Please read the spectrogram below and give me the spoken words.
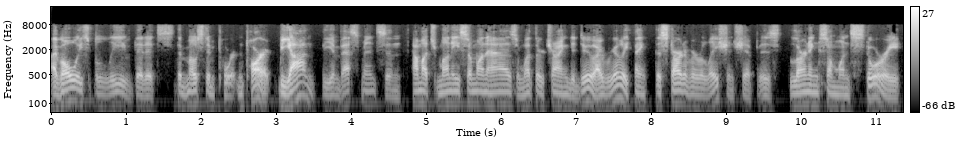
I've always believed that it's the most important part beyond the investments and how much money someone has and what they're trying to do. I really think the start of a relationship is learning someone's story.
